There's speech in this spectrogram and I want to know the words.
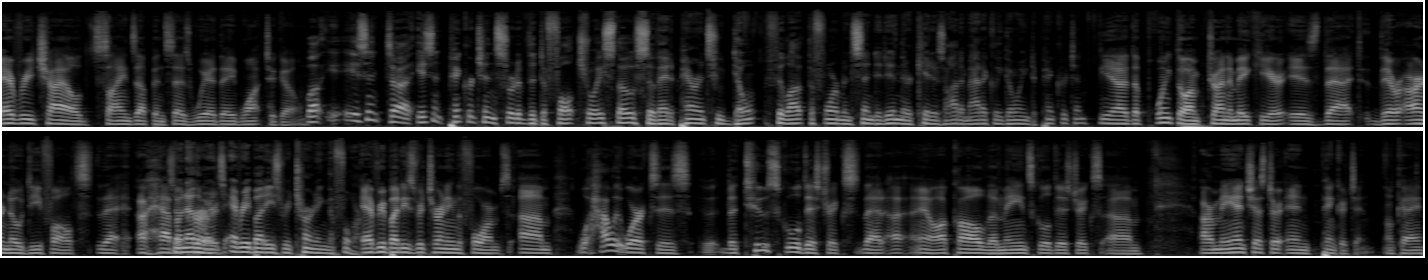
every child signs up and says where they want to go. Well, isn't uh, isn't Pinkerton sort of the default choice though, so that parents who don't fill out the form and send it in, their kid is automatically going to Pinkerton? Yeah, the point though I'm trying to make here is that there are no defaults that have. So in occurred. other words, everybody's returning the form. Everybody's returning the forms. Um, how it works is the two school districts that uh, you know I'll call the main school districts um, are Manchester and Pinkerton. Okay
